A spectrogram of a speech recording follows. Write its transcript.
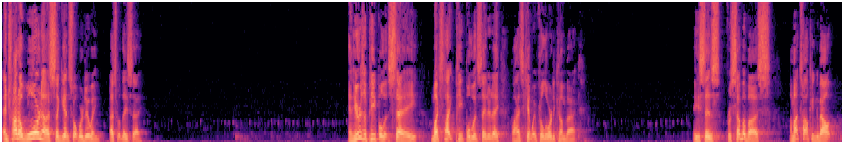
and try to warn us against what we're doing. That's what they say. And here's a people that say, much like people would say today, well, I just can't wait for the Lord to come back. He says, for some of us, I'm not talking about,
